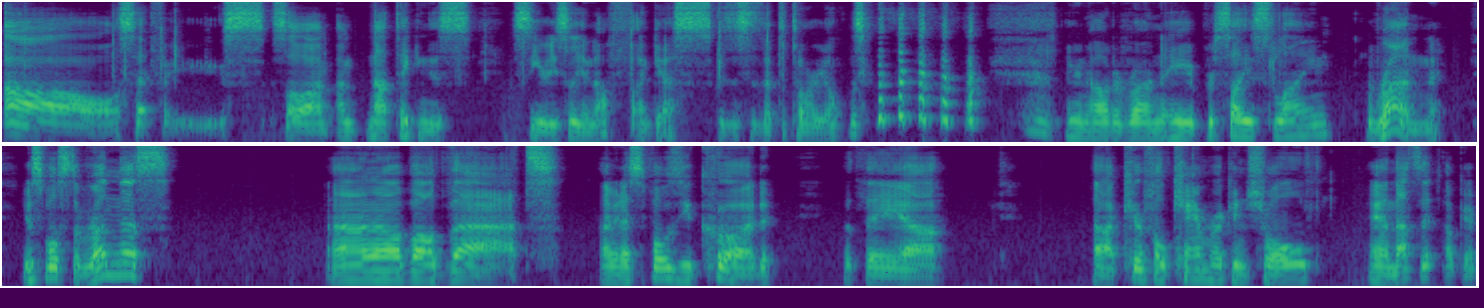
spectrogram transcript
oh, set face. So I'm, I'm not taking this seriously enough, I guess, because this is a tutorial. Learn how to run a precise line. Run! You're supposed to run this? I don't know about that. I mean, I suppose you could with a uh, uh, careful camera control. And that's it? Okay.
